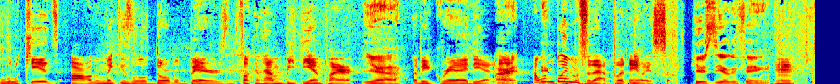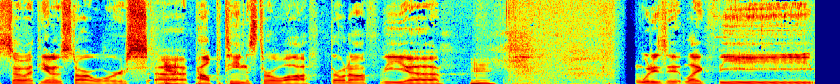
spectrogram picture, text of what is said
little kids. Oh, let me make these little adorable bears and fucking have them beat the empire. Yeah. That'd be a great idea. All right. I wouldn't blame him for that. But anyways, Here's the other thing. Mm. So at the end of the Star Wars, uh. Yeah. Palpatine is throw off, thrown off the. Uh, Mm. what is it like the?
